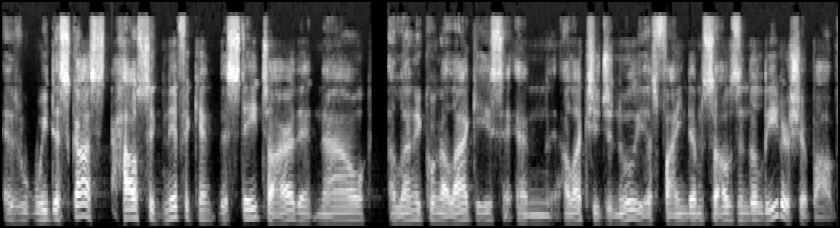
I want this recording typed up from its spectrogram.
as we discussed how significant the states are that now Eleni Kounalakis and Alexi Giannoulias find themselves in the leadership of.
